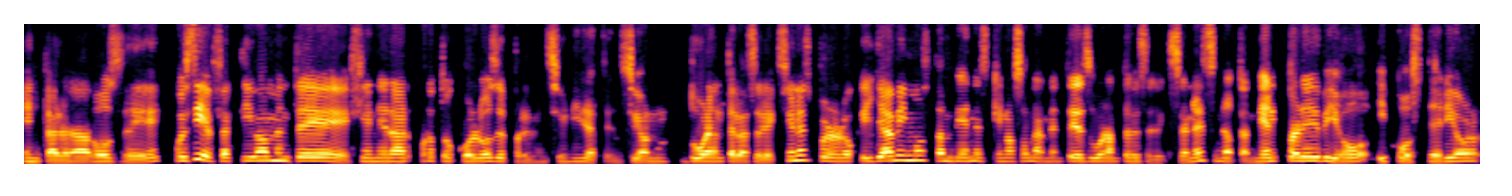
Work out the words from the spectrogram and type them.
encargados de, pues sí, efectivamente generar protocolos de prevención y de atención durante las elecciones, pero lo que ya vimos también es que no solamente es durante las elecciones, sino también previo y posterior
